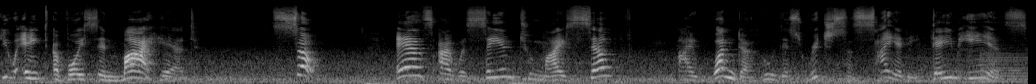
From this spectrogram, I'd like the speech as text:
You ain't a voice in my head. So, as I was saying to myself, I wonder who this rich society dame is.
